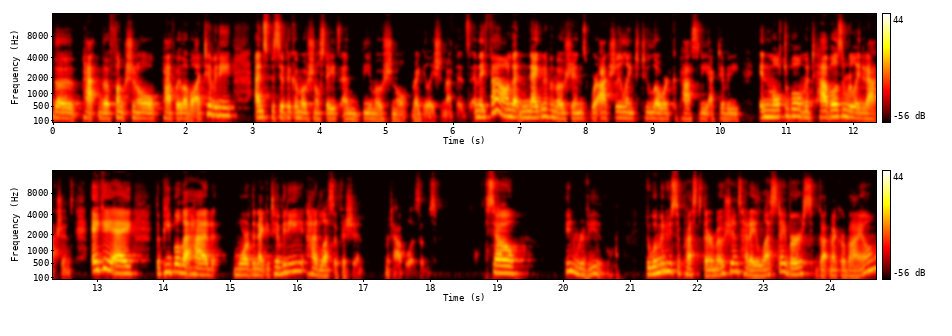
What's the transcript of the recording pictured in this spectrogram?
the the functional pathway level activity and specific emotional states and the emotional regulation methods. And they found that negative emotions were actually linked to lowered capacity activity in multiple metabolism related actions aka the people that had more of the negativity had less efficient metabolisms. So in review the women who suppressed their emotions had a less diverse gut microbiome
